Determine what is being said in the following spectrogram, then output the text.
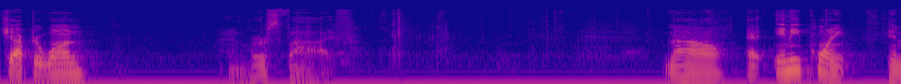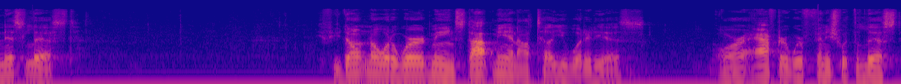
Chapter 1 and verse 5. Now, at any point in this list, if you don't know what a word means, stop me and I'll tell you what it is. Or after we're finished with the list,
